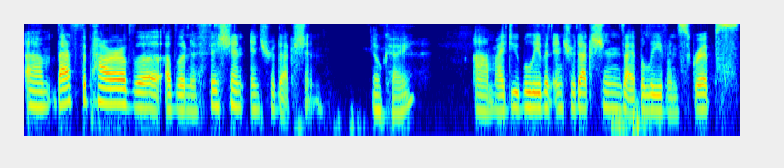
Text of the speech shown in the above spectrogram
um, that's the power of a of an efficient introduction. Okay. Um, I do believe in introductions. I believe in scripts.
